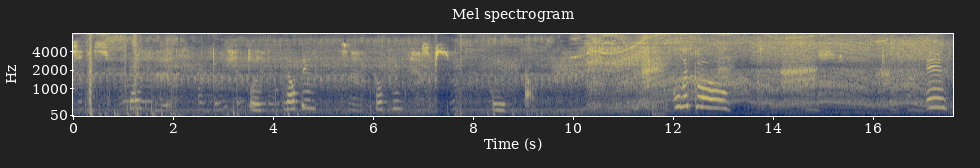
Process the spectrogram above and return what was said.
Thank you for helping, helping me out. Oh, let's go! And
